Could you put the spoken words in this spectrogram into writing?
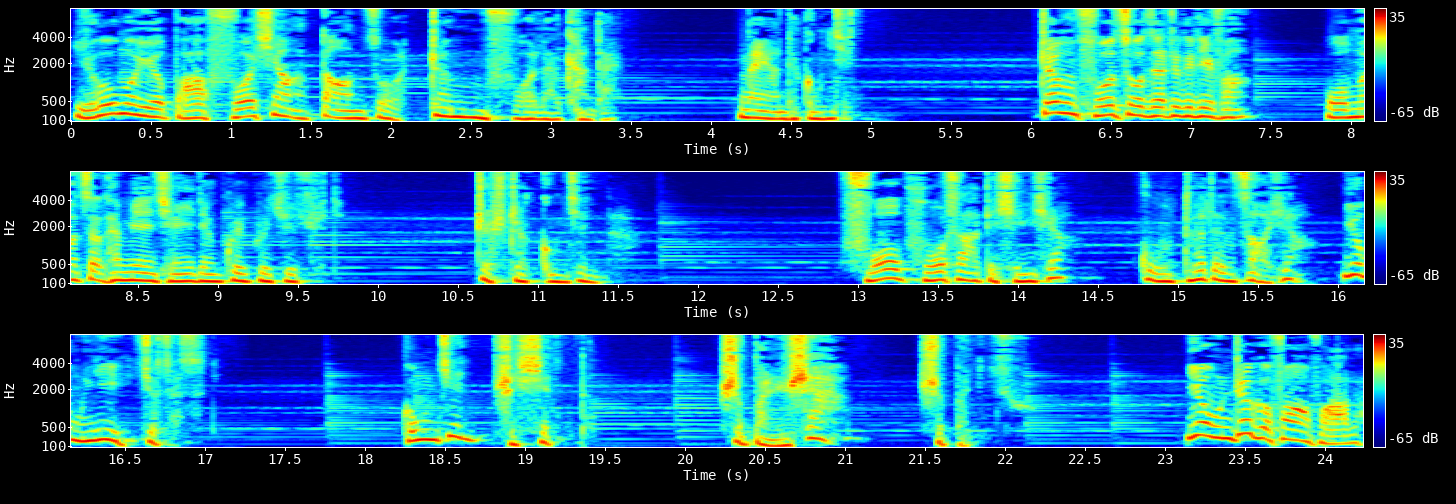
有没有把佛像当作真佛来看待？那样的恭敬。真佛坐在这个地方，我们在他面前一定规规矩矩的，这是这恭敬的。佛菩萨的形象，古德的造像，用意就在这里。恭敬是信德，是本善，是本初。用这个方法呢，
